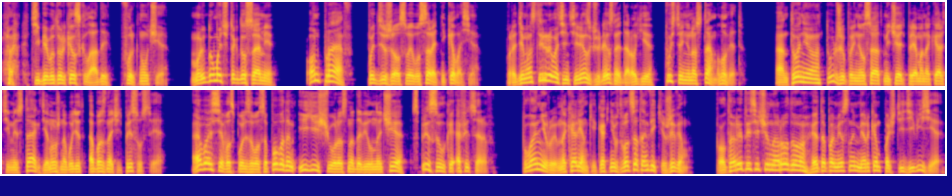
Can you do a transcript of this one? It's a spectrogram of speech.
«Ха, тебе бы только склады», — фыркнул Че. «Ну и думайте тогда сами». «Он прав», — поддержал своего соратника Вася. «Продемонстрировать интерес к железной дороге. Пусть они нас там ловят». Антонио тут же принялся отмечать прямо на карте места, где нужно будет обозначить присутствие. А Вася воспользовался поводом и еще раз надавил на Че с присылкой офицеров. «Планируем на коленке, как не в 20 веке живем. Полторы тысячи народу — это по местным меркам почти дивизия,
